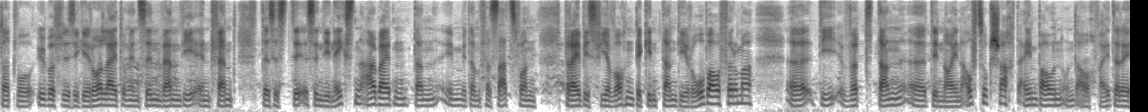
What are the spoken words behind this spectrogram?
dort wo überflüssige Rohrleitungen sind, werden die entfernt. Das, ist, das sind die nächsten Arbeiten. Dann mit einem Versatz von drei bis vier Wochen beginnt dann die Rohbaufirma. Äh, die wird dann äh, den neuen Aufzugsschacht einbauen und auch weitere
